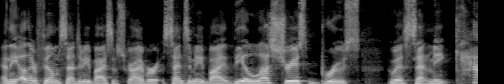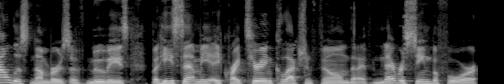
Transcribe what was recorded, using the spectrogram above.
And the other film sent to me by a subscriber, sent to me by the illustrious Bruce, who has sent me countless numbers of movies, but he sent me a Criterion Collection film that I've never seen before.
